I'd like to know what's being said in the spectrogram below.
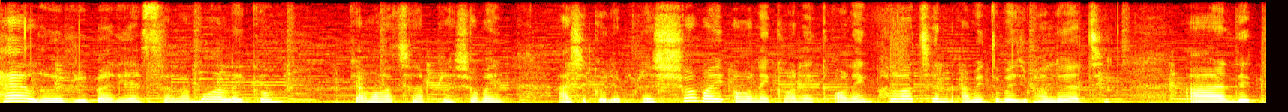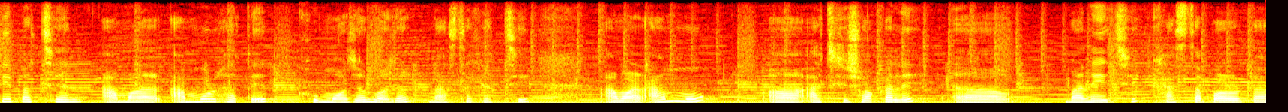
হ্যালো এভরিবাডি আসসালামু আলাইকুম কেমন আছেন আপনারা সবাই? আশা করি আপনারা সবাই অনেক অনেক অনেক ভালো আছেন। আমি তো বেশ ভালোই আছি। আর দেখতেই পাচ্ছেন আমার আম্মুর হাতের খুব মজার মজার নাস্তা খাচ্ছি। আমার আম্মু আজকে সকালে বানিয়েছে খাস্তা পরোটা,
